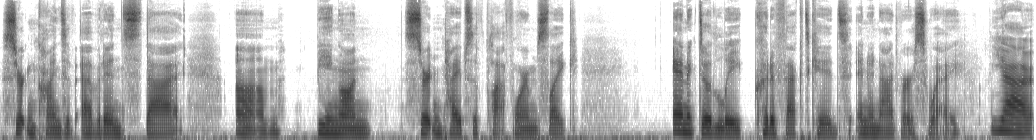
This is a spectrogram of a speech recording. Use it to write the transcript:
certain kinds of evidence that um, being on certain types of platforms, like anecdotally, could affect kids in an adverse way. Yeah.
